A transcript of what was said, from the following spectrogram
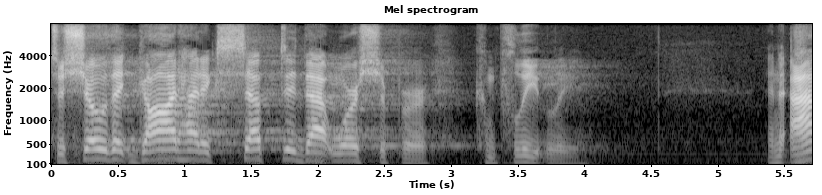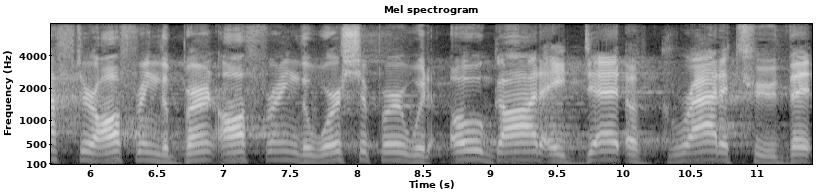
to show that God had accepted that worshiper completely. And after offering the burnt offering, the worshiper would owe God a debt of gratitude that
